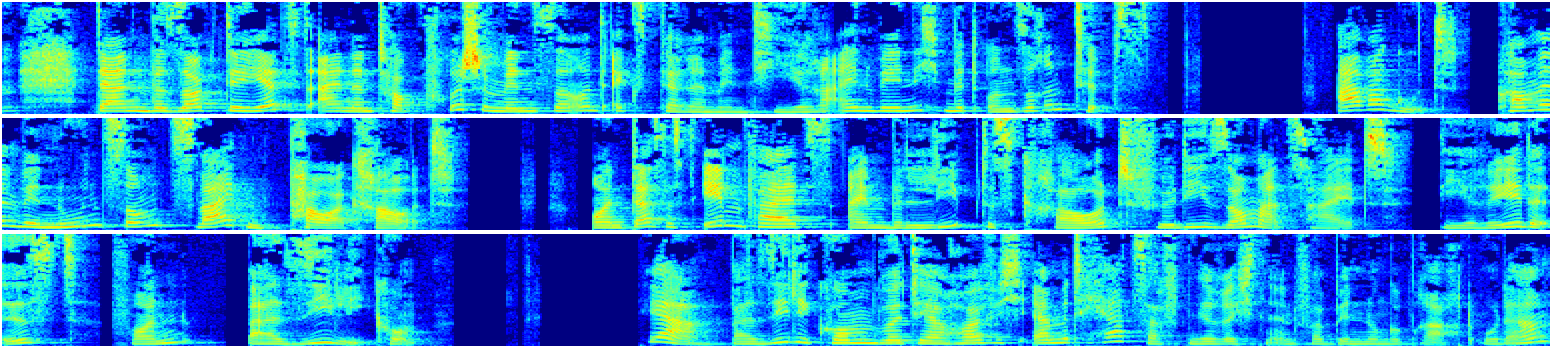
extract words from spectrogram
Dann besorg dir jetzt einen Topf frische Minze und experimentiere ein wenig mit unseren Tipps. Aber gut, kommen wir nun zum zweiten Powerkraut. Und das ist ebenfalls ein beliebtes Kraut für die Sommerzeit. Die Rede ist von Basilikum. Ja, Basilikum wird ja häufig eher mit herzhaften Gerichten in Verbindung gebracht, oder?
